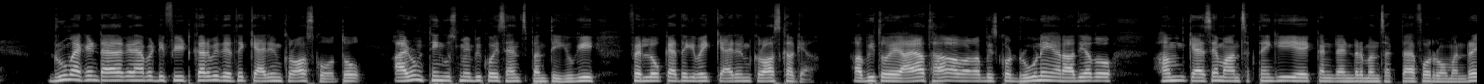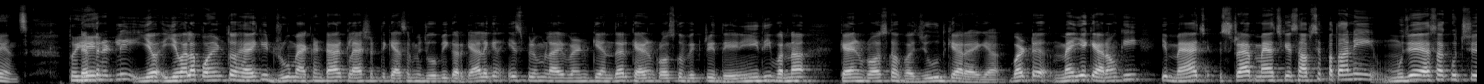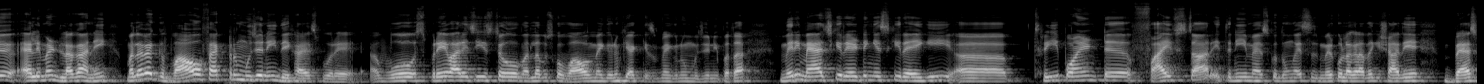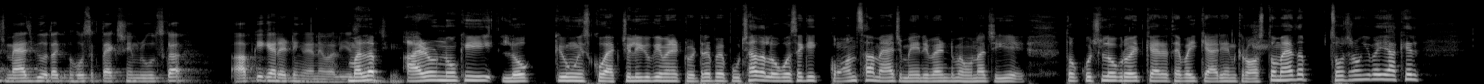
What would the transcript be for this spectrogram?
ड्रू मैकेंटायर अगर यहाँ पे डिफीट कर भी देते कैरियन क्रॉस को तो आई डोंट थिंक उसमें भी कोई सेंस बनती, क्योंकि फिर लोग कहते कि भाई कैरियन क्रॉस का क्या? अभी तो ये आया था और अब इसको ड्रू ने हरा दिया तो हम कैसे मान सकते हैं कि ये एक कंटेंडर बन सकता है फॉर रोमन रेंस तो डेफिनेटली ये ये वाला पॉइंट तो है कि Drew McIntyre clash at the castle में जो भी करके आया, लेकिन इस प्रीमियम लाइव इवेंट के अंदर कैरन क्रॉस को विक्ट्री देनी ही थी, वरना कैरन क्रॉस का वजूद क्या रह गया? बट मैं ये कह रहा हूँ कि ये मैच स्ट्रैप मैच के हिसाब से पता नहीं मुझे ऐसा कुछ एलिमेंट लगा नहीं। मतलब एक वाव फैक्टर मुझे नहीं दिखा इस पूरे वो स्प्रे वाली चीज़ तो मतलब उसको वाव में गिनूँ क्या किसमें गिनूँ मुझे नहीं पता। मेरी मैच की रेटिंग इसकी रहेगी थ्री पॉइंट फाइव स्टार इतनी मैं इसको दूँगा। इस मेरे को लग रहा था कि शायद ये बेस्ट मैच भी होता हो सकता है एक्सट्रीम रूल्स का। आपकी क्या रेटिंग रहने वाली है मतलब आई डोंट नो कि लोग क्यों इसको एक्चुअली क्योंकि मैंने ट्विटर पे पूछा था लोगों से कि कौन सा मैच मेन इवेंट में होना चाहिए। तो कुछ लोग रोहित कह रहे थे, भाई कैरियन क्रॉस तो मैं तब सोच रहा हूँ कि भाई, आखिर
